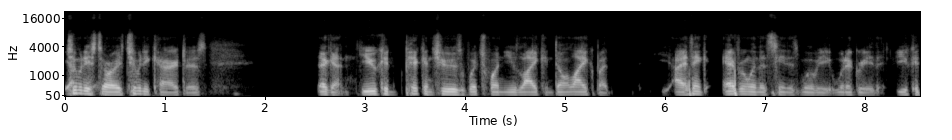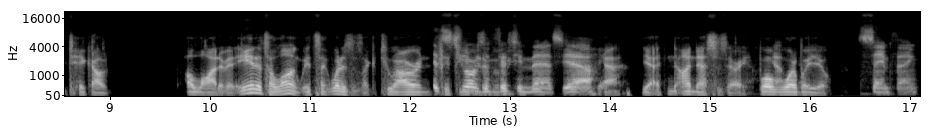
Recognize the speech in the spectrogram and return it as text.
Yep. Too many stories, too many characters. Again, you could pick and choose which one you like and don't like, but I think everyone that's seen this movie would agree that you could take out a lot of it. And it's a long. It's like what is this? Like a two hour and It's 15 two hours and 15 minutes. Yeah, Yeah, yeah, unnecessary. Well, Yeah. what about you? same thing.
